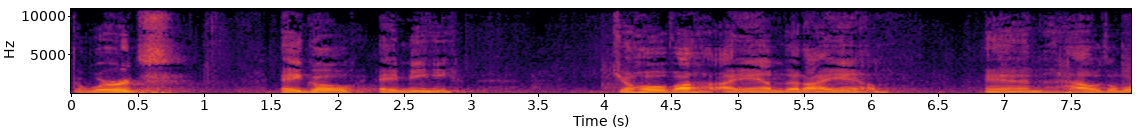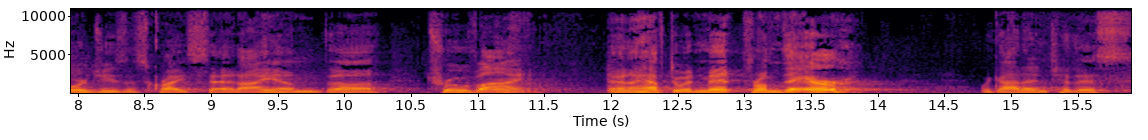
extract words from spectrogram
the words ego, eimi, Jehovah, I am that I am and how the Lord Jesus Christ said, I am the true vine. And I have to admit, from there, we got into this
